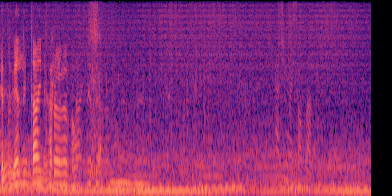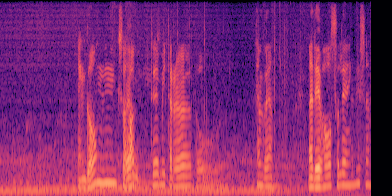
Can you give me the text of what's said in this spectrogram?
ett väldigt tajt rövhål. En gång så Vem? hade mitt rövhål en vän. Men det var så länge sedan.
